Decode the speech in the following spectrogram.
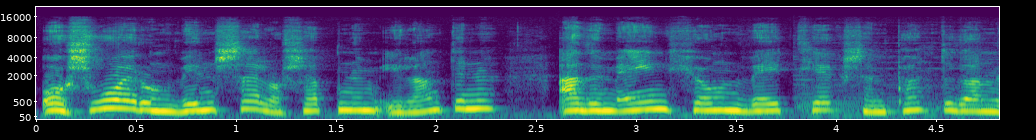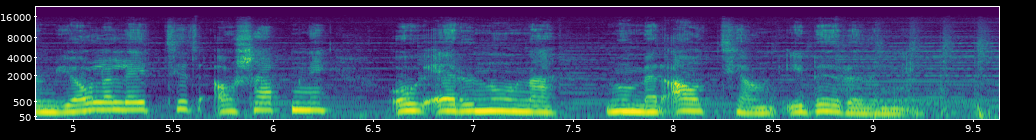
og svo er hún vinsæl á söpnum í landinu að um ein hjón veit ég sem pöntuðan um jólaleitið á sapni og eru núna númer átján í byröðinni.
